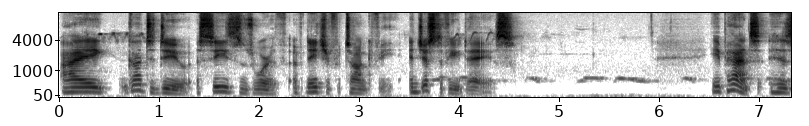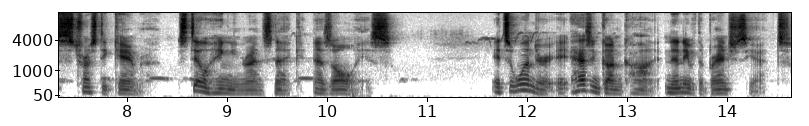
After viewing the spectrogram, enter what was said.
I got to do a season's worth of nature photography in just a few days. He pats his trusty camera, still hanging around his neck, as always. It's a wonder it hasn't gotten caught in any of the branches yet.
